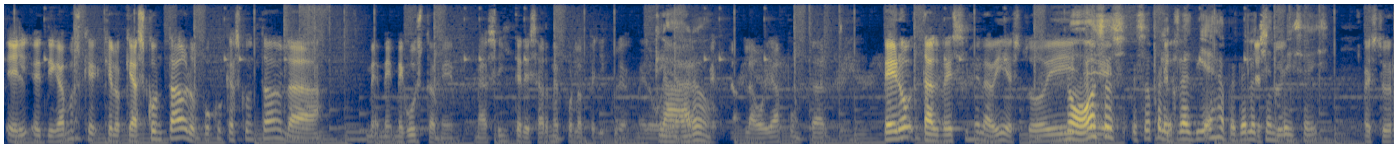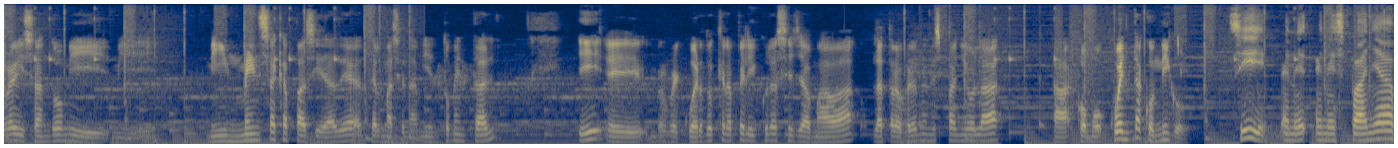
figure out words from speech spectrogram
El- digamos que, que lo que has contado, lo poco que has contado, la, me, me- me gusta, me, me hace interesarme por la película. Me lo voy a- Claro. la voy a apuntar. Pero tal vez sí me la vi, estoy, No, eh, esa, es- esa película es vieja, pues del estoy- 86. estoy revisando mi, mi- mi inmensa capacidad de, de almacenamiento mental y eh, recuerdo que la película se llamaba, la tradujeron en español a- a como Cuenta conmigo. Sí, en, en España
